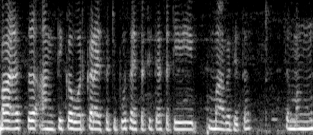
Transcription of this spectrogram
बाळाचं अंगठी कवर करायसाठी पुसायसाठी त्यासाठी मागत येतं. तर मग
